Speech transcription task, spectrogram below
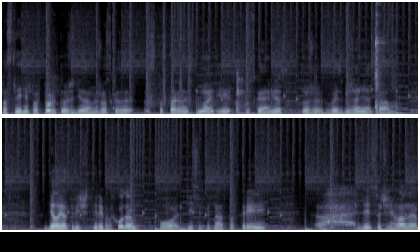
Последний повтор тоже делаем жестко с поставленной спиной и опускаем вес тоже во избежание травмы. Делаю 3-4 подхода по 10-15 повторений. Здесь очень главное,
